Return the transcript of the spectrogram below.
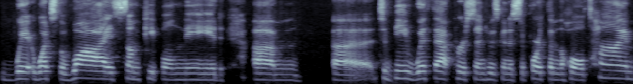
where what's the why. Some people need um, uh, to be with that person who's going to support them the whole time.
